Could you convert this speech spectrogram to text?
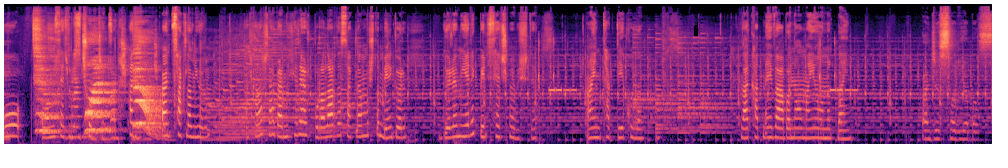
bu oyunu seçmesi çok iyi. Hadi ben saklanıyorum. Arkadaşlar ben bir kere buralarda saklanmıştım. Beni göre, göremeyerek beni seçmemişti. Aynı taktiği kullan. Like atmayı ve abone olmayı unutmayın. Bence sarıya bas.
